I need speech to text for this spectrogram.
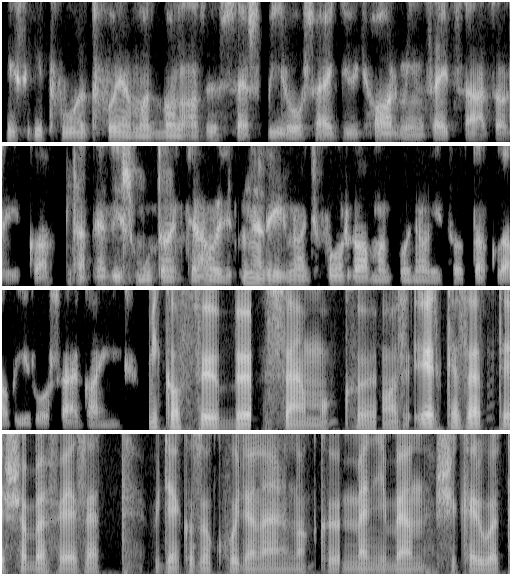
és itt volt folyamatban az összes bírósági ügy 31%-a. Tehát ez is mutatja, hogy elég nagy forgalmat bonyolítottak le a bíróságaink. Mik a főbb számok az érkezett és a befejezett ügyek azok hogyan állnak, mennyiben sikerült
